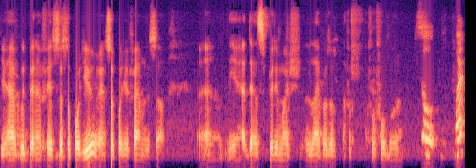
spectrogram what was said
You have good benefits to support you and support your family. So, uh, yeah, that's pretty much the life of a, of a, of a footballer. So, what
